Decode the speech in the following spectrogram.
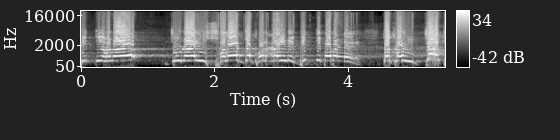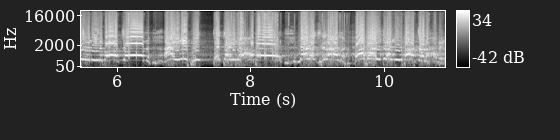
ভিত্তি হলো, জুলাই সনদ যখন আইনে ভিত্তি পাবে, তখন জাতীয় নির্বাচন আইনি ভিত্তি তৈরি হবে। অবৈধ নির্বাচন হবে।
